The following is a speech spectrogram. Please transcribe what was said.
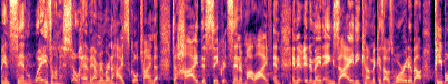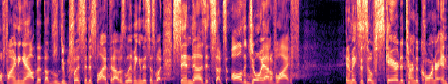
Man, sin weighs on us so heavy. I remember in high school trying to, to hide this secret sin of my life, and, and it, it made anxiety come because I was worried about people finding out that the duplicitous life that I was living. And this is what sin does it sucks all the joy out of life. And it makes us so scared to turn the corner. And,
